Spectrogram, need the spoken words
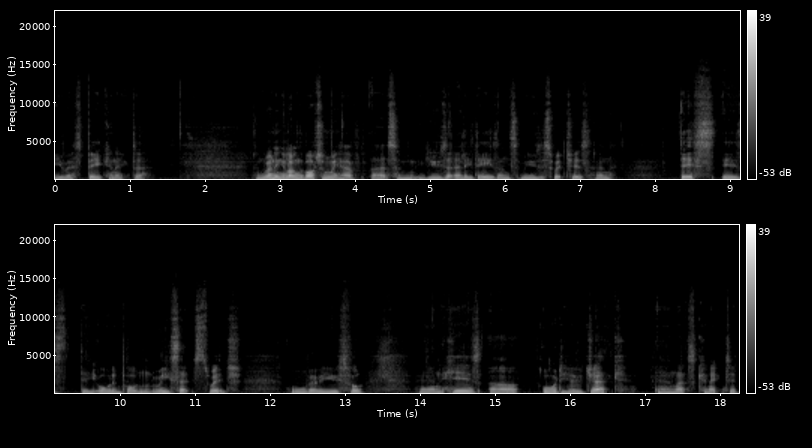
USB connector and running along the bottom we have uh, some user LEDs and some user switches and this is the all important reset switch, all very useful. And here's our audio jack, and that's connected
